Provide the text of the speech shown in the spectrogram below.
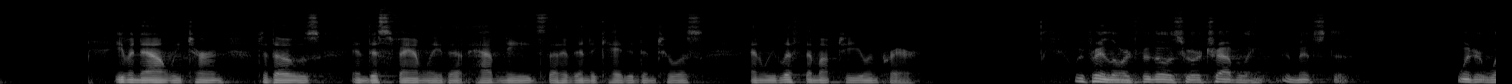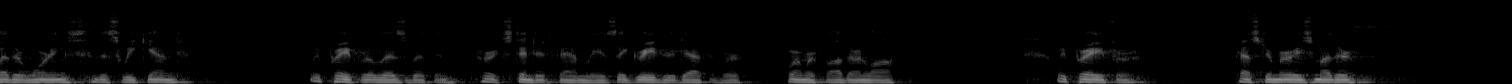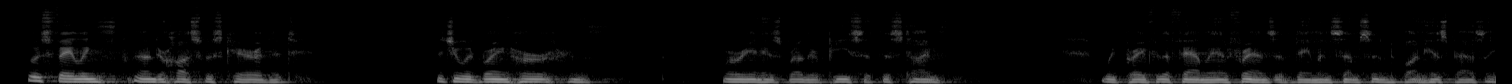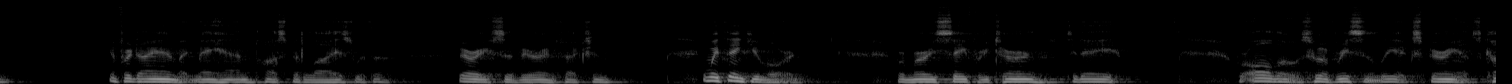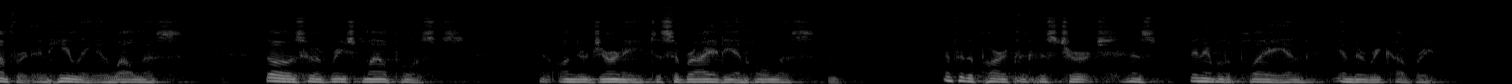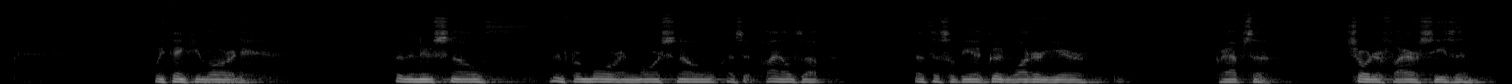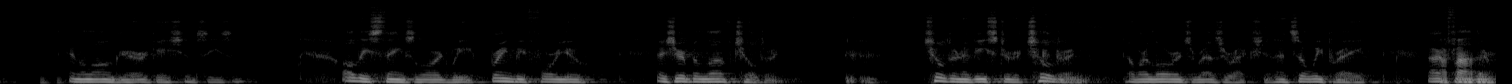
Even now, we turn to those in this family that have needs that have indicated them to us, and we lift them up to you in prayer. We pray, Lord, for those who are traveling amidst the winter weather warnings this weekend. We pray for Elizabeth and her extended family as they grieve the death of her former father in law. We pray for Pastor Murray's mother, who is failing under hospice care, that, that you would bring her and Murray and his brother peace at this time. We pray for the family and friends of Damon Simpson upon his passing, and for Diane McMahon, hospitalized with a very severe infection. And we thank you, Lord, for Murray's safe return today, for all those who have recently experienced comfort and healing and wellness, those who have reached mileposts on their journey to sobriety and wholeness, and for the part that this church has been able to play in, in their recovery. We thank you, Lord, for the new snow and for more and more snow as it piles up, that this will be a good water year, perhaps a shorter fire season, and a longer irrigation season. All these things, Lord, we bring before you as your beloved children, children of Easter, children of our Lord's resurrection. And so we pray, Our Father,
